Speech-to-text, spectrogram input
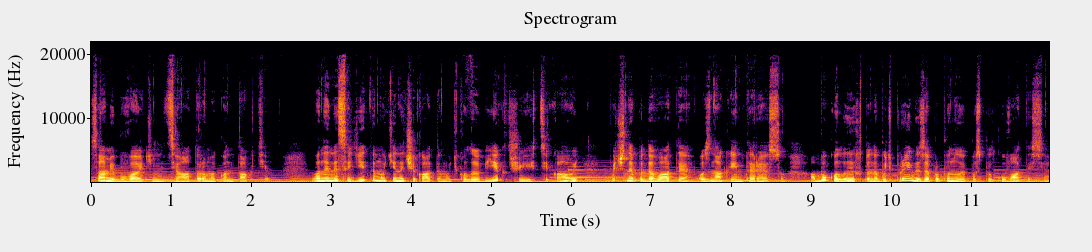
самі бувають ініціаторами контактів. Вони не сидітимуть і не чекатимуть, коли об'єкт, що їх цікавить, почне подавати ознаки інтересу, або коли хто-небудь прийде, запропонує поспілкуватися.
